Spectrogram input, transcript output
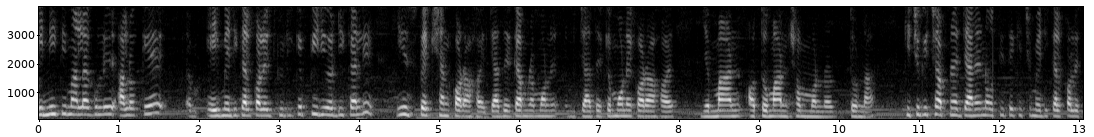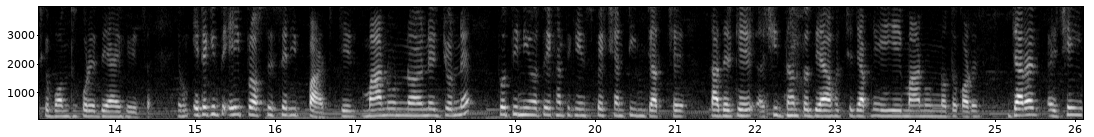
এই নীতিমালাগুলির আলোকে, এই মেডিকেল কলেজগুলিকে পিরিয়ডিক্যালি ইন্সপেকশন করা হয়, যাদেরকে আমরা মনে, যাদেরকে মনে করা হয় যে মান, অত মানসম্মত না। কিছু কিছু আপনারা জানেন অতীতে কিছু মেডিকেল কলেজকে বন্ধ করে দেওয়াই হয়েছে। এবং এটা কিন্তু এই প্রসেসেরই পার্ট যে মান উন্নয়নের জন্যে প্রতিনিয়ত এখান থেকে ইন্সপেকশন টিম যাচ্ছে, তাদেরকে সিদ্ধান্ত দেওয়া হচ্ছে যে আপনি এই এই মান উন্নত করেন। যারা সেই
